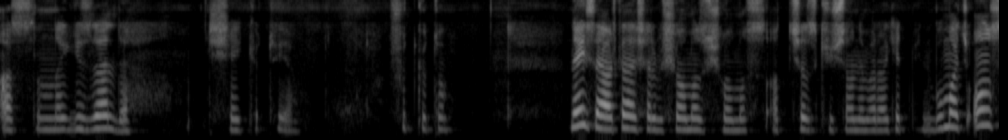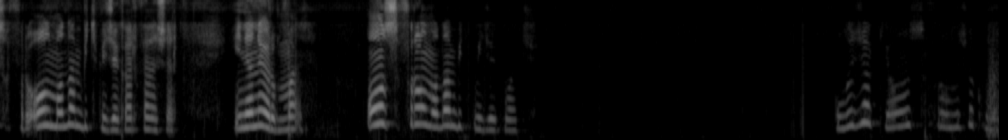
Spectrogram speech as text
Aslında güzel de şey kötü ya. Şut kötü. Neyse arkadaşlar bir şey olmaz bir şey olmaz. Atacağız 2-3 tane merak etmeyin. Bu maç 10-0 olmadan bitmeyecek arkadaşlar. İnanıyorum ma 10-0 olmadan bitmeyecek maç. Olacak ya 10-0 olacak o maç.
